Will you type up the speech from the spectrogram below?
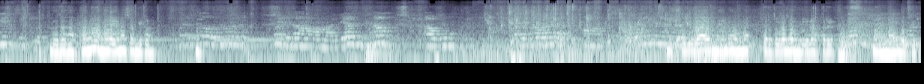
കിച്ചോ വന്ന് വേഗം ശ്രമിക്കണം ചൂടായിരുന്നതിന്റെ മുന്നേ ഇത്രത്തോളം ചണ്ടിയിൽ അത്ര ഇട്ടു നന്നായി പത്തിരി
